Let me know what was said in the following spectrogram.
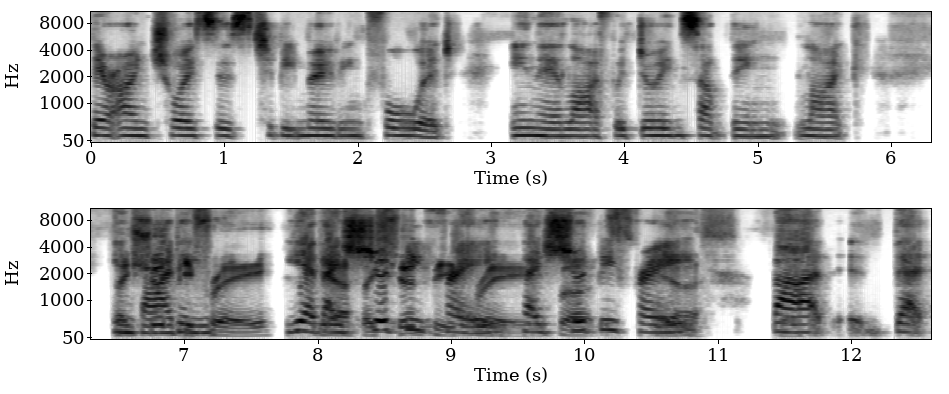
their own choices, to be moving forward in their life with doing something like they inviting, should be free. Yeah, they, yes, should, they should, be, be free. free. They should be free. Yes, but that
